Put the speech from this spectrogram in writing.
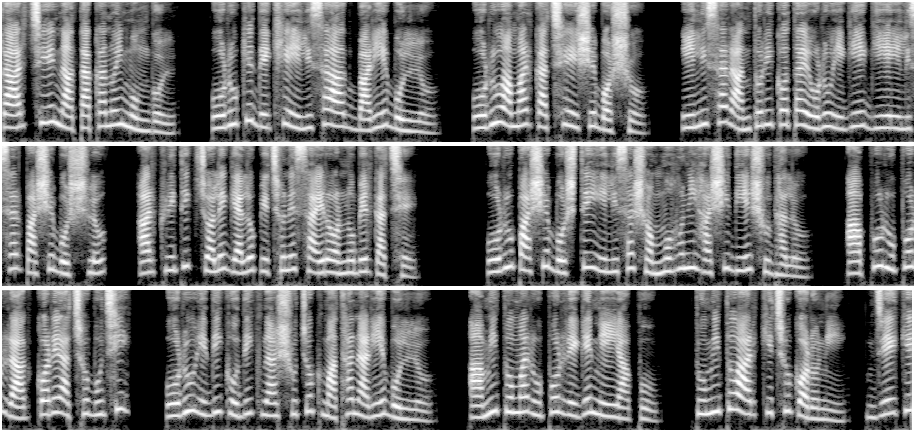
তার চেয়ে না তাকানোই মঙ্গল। অরুকে দেখে এলিসা আগ বাড়িয়ে বলল, অরু আমার কাছে এসে বস। এলিসার আন্তরিকতায় অরু এগিয়ে গিয়ে এলিসার পাশে বসল, আর কৃতিক চলে গেল পেছনে সাইর অর্ণবের কাছে। অরু পাশে বসতেই এলিসা সম্মোহনী হাসি দিয়ে শুধাল। আপুর উপর রাগ করে আছো বুঝি? অরু এদিক ওদিক না সূচক মাথা নাড়িয়ে বলল, আমি তোমার উপর রেগে নেই আপু। তুমি তো আর কিছু করনি। যে কে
